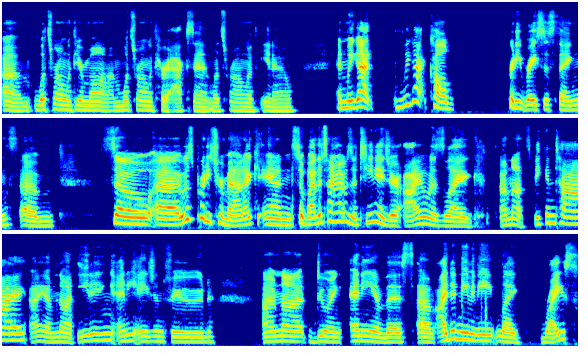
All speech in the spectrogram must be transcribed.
um, what's wrong with your mom? What's wrong with her accent? What's wrong with you know and we got we got called pretty racist things um, so uh, it was pretty traumatic and so by the time i was a teenager i was like i'm not speaking thai. I am not eating any asian food. I'm not doing any of this. Um, i didn't even eat like rice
